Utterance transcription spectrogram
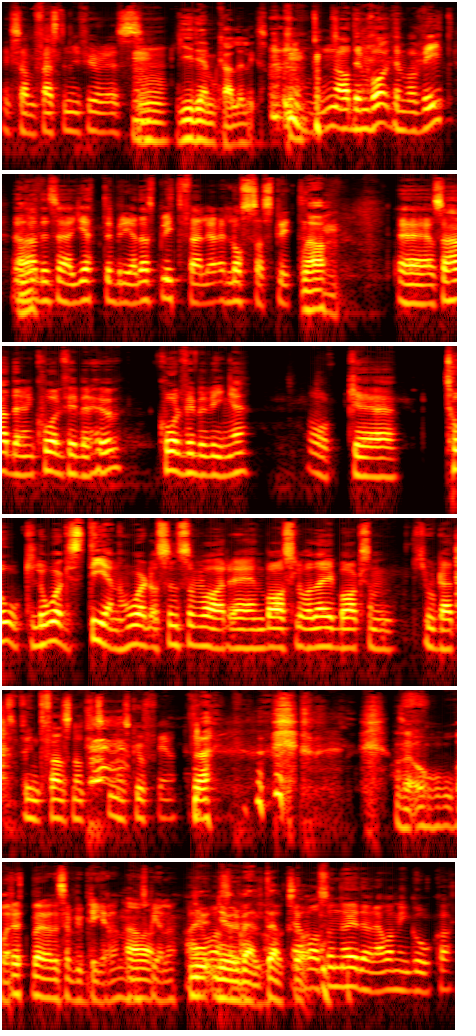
Liksom Fast and Furious. mm. JDM-Kalle liksom. Mm, Ja, den var, den var vit. Den hade så här jättebreda splittfälgar, eller låtsassplitt. Ja, Eh, så hade den kolfiberhuv, kolfibervinge och eh, toklåg stenhård och sen så var det en baslåda i bak som gjorde att det inte fanns något, någon skuff i den. nej. alltså, och håret började så vibrera när man Ja. spelade. Ja, så- Njurbälte också. Jag var så nöjd över det, det var min go-kart.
